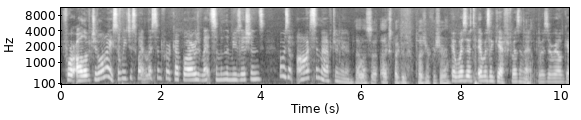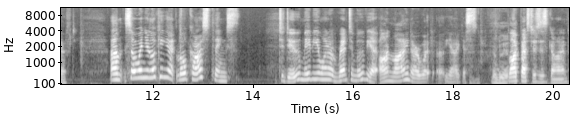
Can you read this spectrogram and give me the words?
for all of July. So we just went and listened for a couple hours, met some of the musicians. It was an awesome afternoon. That was an unexpected pleasure for sure. It was a it was a gift, wasn't it? It was a real gift. Um, so when you're looking at low cost things to do, maybe you want to rent a movie online or what? Uh, yeah, I guess Remember the Blockbusters is gone.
